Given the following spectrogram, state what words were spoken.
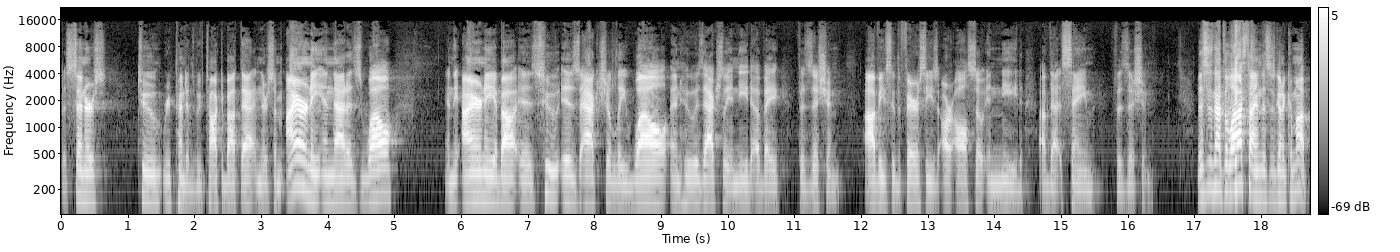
but sinners to repentance. We've talked about that, and there's some irony in that as well. And the irony about is who is actually well and who is actually in need of a physician. Obviously, the Pharisees are also in need of that same physician. This is not the last time this is going to come up.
